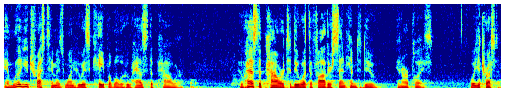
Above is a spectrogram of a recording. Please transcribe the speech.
And will you trust him as one who is capable, who has the power, who has the power to do what the Father sent him to do in our place? Will you trust him?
